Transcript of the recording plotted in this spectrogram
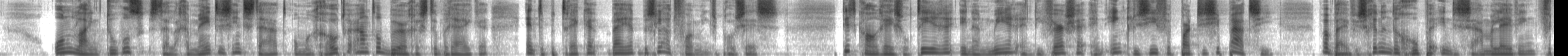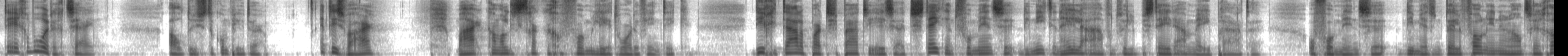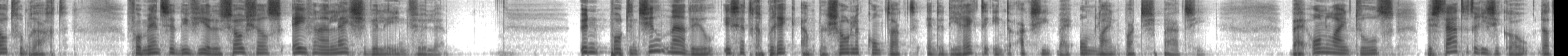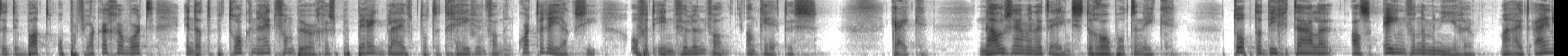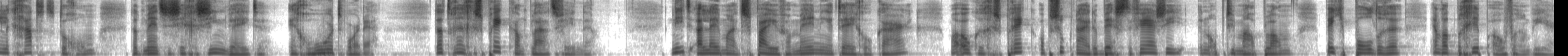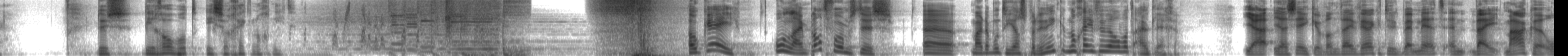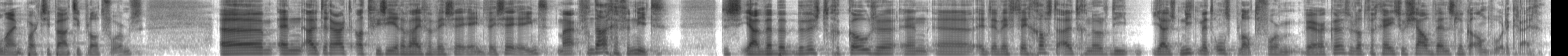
Online tools stellen gemeentes in staat om een groter aantal burgers te bereiken en te betrekken bij het besluitvormingsproces. Dit kan resulteren in een meer en diverse en inclusieve participatie, waarbij verschillende groepen in de samenleving vertegenwoordigd zijn. Al dus de computer. Het is waar, maar kan wel iets strakker geformuleerd worden, vind ik. Digitale participatie is uitstekend voor mensen die niet een hele avond willen besteden aan meepraten. Of voor mensen die met hun telefoon in hun hand zijn grootgebracht. Voor mensen die via de socials even een lijstje willen invullen. Een potentieel nadeel is het gebrek aan persoonlijk contact en de directe interactie bij online participatie. Bij online tools bestaat het risico dat het debat oppervlakkiger wordt en dat de betrokkenheid van burgers beperkt blijft tot het geven van een korte reactie of het invullen van enquêtes. Kijk, nou zijn we het eens, de robot en ik. Top dat digitale als één van de manieren. Maar uiteindelijk gaat het er toch om dat mensen zich gezien weten en gehoord worden. Dat er een gesprek kan plaatsvinden. Niet alleen maar het spuien van meningen tegen elkaar, maar ook een gesprek op zoek naar de beste versie, een optimaal plan, beetje polderen en wat begrip over en weer. Dus die robot is zo gek nog niet. Oké, online platforms dus. Eh, maar dan moeten Jasper en ik nog even wel wat uitleggen. Ja, ja, zeker. Want wij werken natuurlijk bij MET en wij maken online participatieplatforms. Ehm, en uiteraard adviseren wij van WC Eend, WC Eend, maar vandaag even niet. Dus ja, we hebben bewust gekozen en eh, we hebben twee gasten uitgenodigd die juist niet met ons platform werken, zodat we geen sociaal wenselijke antwoorden krijgen.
